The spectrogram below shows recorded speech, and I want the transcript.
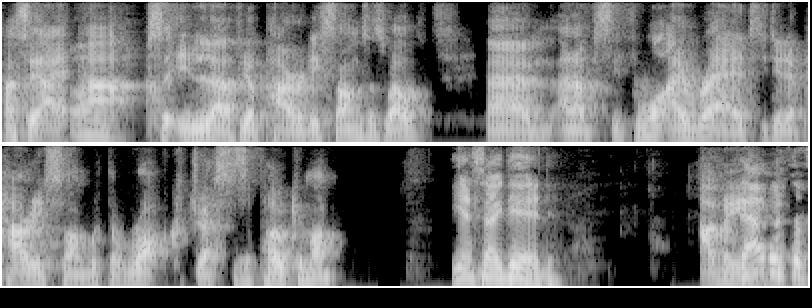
I say I Oh. absolutely love your parody songs as well. Um, and obviously, from what I read, you did a parody song with The Rock dressed as a Pokemon. Yes, I did. I mean, That was the,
